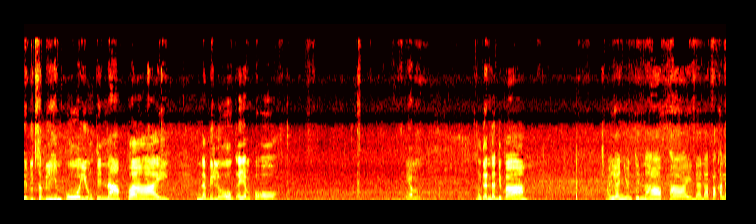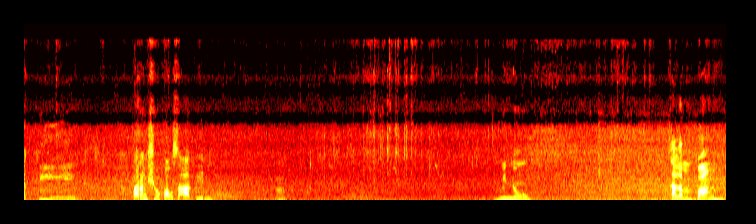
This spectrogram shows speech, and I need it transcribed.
Ibig sabihin po, yung tinapay na bilog. Ayan po, oh. Ayan. Ang ganda, di ba? Ayan yung tinapay na napakalaki. Parang siopaw sa atin. Hmm. Mino. Kalambang.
